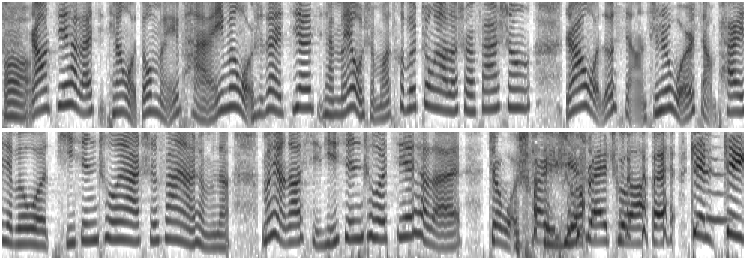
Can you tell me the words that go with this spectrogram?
嗯，然后接下来几天我都没拍，因为我是在接下来几天没有什么特别重要的事儿发生，然后我就想，其实我是想拍一些，比如我提新车呀、吃饭呀什么的，没想到喜提新车，接下来就是我摔喜提摔车，对，这这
